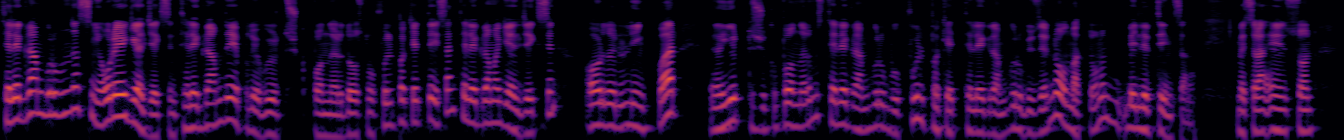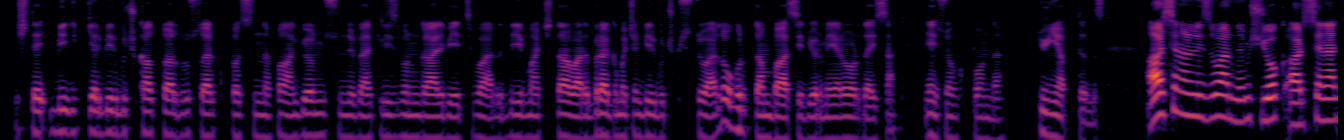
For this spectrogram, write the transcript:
Telegram grubundasın ya oraya geleceksin. Telegram'da yapılıyor bu yurt dışı kuponları dostum. Full paketteysen Telegram'a geleceksin. Orada link var. E, yurt dışı kuponlarımız Telegram grubu full paket Telegram grubu üzerinde olmakta. Onu belirteyim sana. Mesela en son işte bir ilk yarı bir buçuk alt vardı Ruslar Kupası'nda falan görmüşsündür. Belki Lisbon'un galibiyeti vardı. Bir maç daha vardı. Braga maçın bir buçuk üstü vardı. O gruptan bahsediyorum eğer oradaysan. En son kuponda. Dün yaptığımız. Arsenal'iniz var mı demiş. Yok Arsenal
